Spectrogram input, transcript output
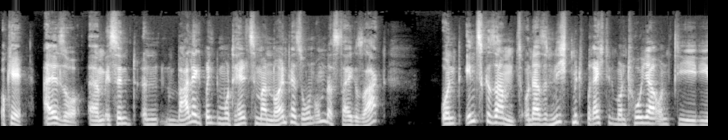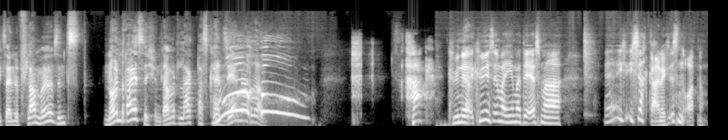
Okay, also, ähm, es sind, ein Balek bringt im Hotelzimmer neun Personen um, das sei gesagt. Und insgesamt, und da sind nicht mitberechnet Montoya und die, die, seine Flamme, sind es 39. Und damit lag Pascal sehr nah dran. Fuck. Kühne, Kühne ist immer jemand, der erstmal. Ja, ich, ich sag gar nichts, ist in Ordnung.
